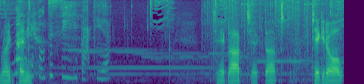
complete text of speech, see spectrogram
Right, Penny. Take that, take that. Take it all.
